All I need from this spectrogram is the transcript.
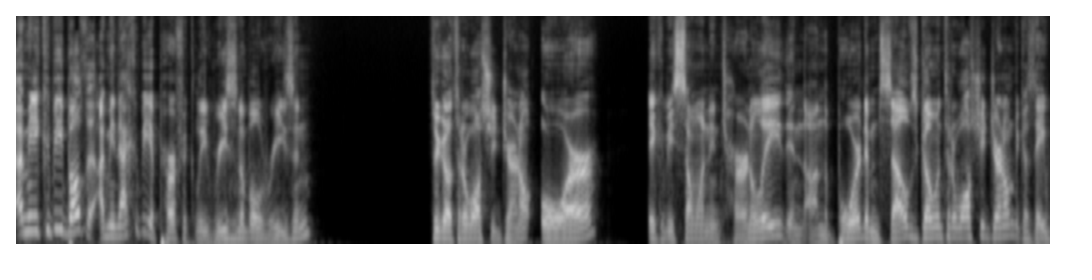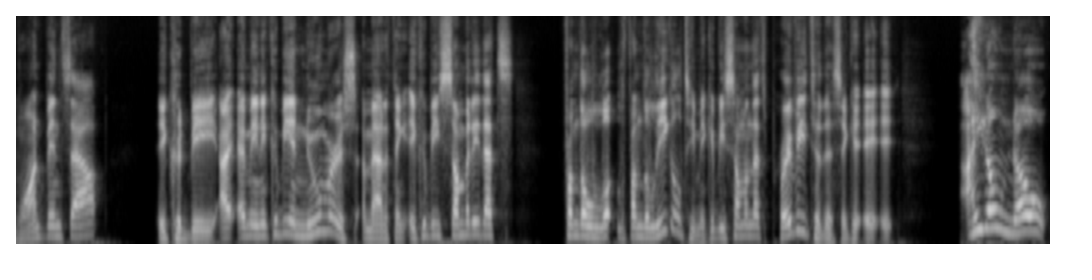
I mean, it could be both. I mean, that could be a perfectly reasonable reason to go to the Wall Street Journal, or it could be someone internally and on the board themselves going to the Wall Street Journal because they want Vince out. It could be, I, I mean, it could be a numerous amount of things. It could be somebody that's from the from the legal team. It could be someone that's privy to this. It, could, it, it I don't know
